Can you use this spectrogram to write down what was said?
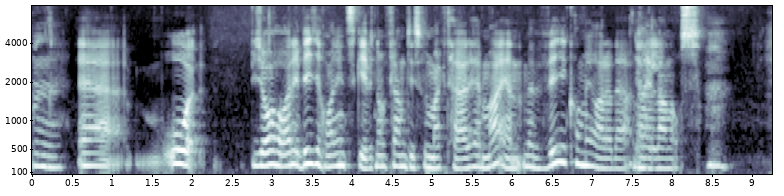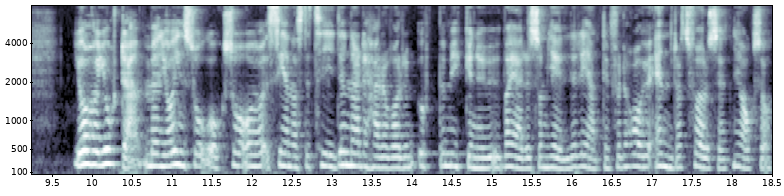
mm. Eh, och jag har, vi har inte skrivit någon framtidsfullmakt här hemma än, men vi kommer göra det Ja. mellan oss. Jag har gjort det, men jag insåg också och senaste tiden när det här har varit uppe mycket nu, vad är det som gäller egentligen? För det har ju ändrats förutsättningar också.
